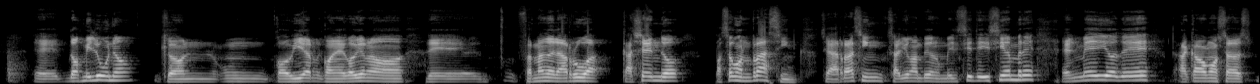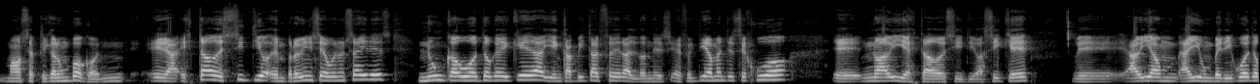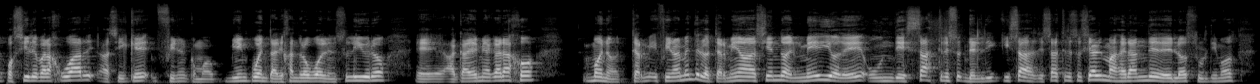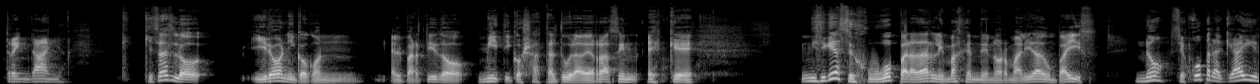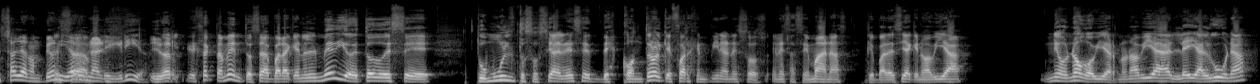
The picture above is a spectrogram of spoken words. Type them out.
2001, eh, con un gobierno, con el gobierno de Fernando de la Rúa cayendo, pasó con Racing. O sea, Racing salió campeón el 27 de diciembre en medio de, acá vamos a, vamos a explicar un poco, era estado de sitio en provincia de Buenos Aires, nunca hubo toque de queda y en Capital Federal, donde efectivamente se jugó, eh, no había estado de sitio. Así que eh, había un, ahí un vericueto posible para jugar, así que, como bien cuenta Alejandro Wall en su libro, eh, Academia Carajo, bueno, finalmente lo terminó haciendo en medio de un desastre, del quizás desastre social más grande de los últimos 30 años. Quizás lo irónico con el partido mítico ya a esta altura de Racing es que ni siquiera se jugó para dar la imagen de normalidad de un país. No, se jugó para que alguien salga campeón y darle una alegría. Y dar, exactamente, o sea, para que en el medio de todo ese tumulto social, en ese descontrol que fue Argentina en, esos, en esas semanas, que parecía que no había no, no gobierno, no había ley alguna,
